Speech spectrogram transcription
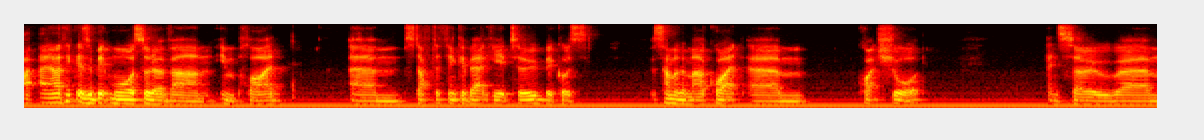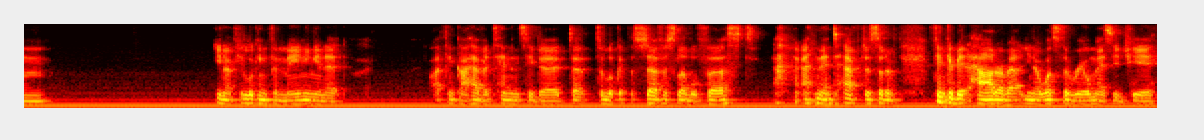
I, and I think there's a bit more sort of um, implied um, stuff to think about here too, because some of them are quite um, quite short, and so um, you know if you're looking for meaning in it, I think I have a tendency to, to to look at the surface level first, and then to have to sort of think a bit harder about you know what's the real message here.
